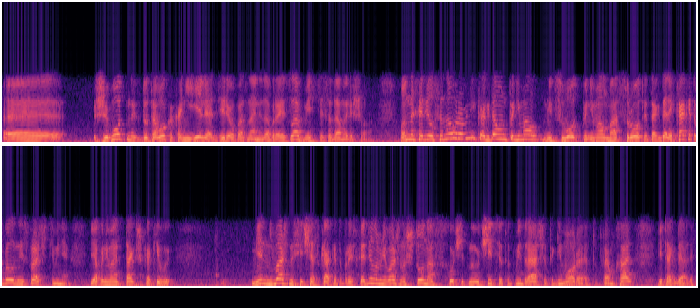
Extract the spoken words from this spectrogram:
э, животных до того, как они ели от дерева познания добра и зла вместе с Адамом Решоном. Он находился на уровне, когда он понимал мицвод, понимал масрот и так далее. Как это было, не спрашивайте меня. Я понимаю так же, как и вы. Мне не важно сейчас, как это происходило, мне важно, что нас хочет научить этот Мидраш, это Гемора, это Рамхаль и так далее.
